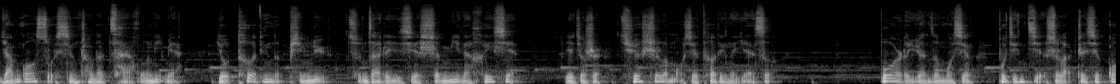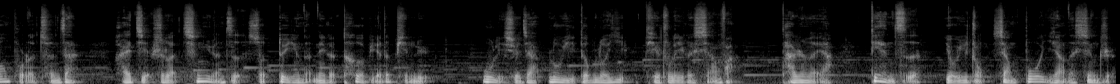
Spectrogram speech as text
阳光所形成的彩虹里面有特定的频率存在着一些神秘的黑线，也就是缺失了某些特定的颜色。波尔的原子模型不仅解释了这些光谱的存在，还解释了氢原子所对应的那个特别的频率。物理学家路易·德布洛意提出了一个想法。他认为啊，电子有一种像波一样的性质，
